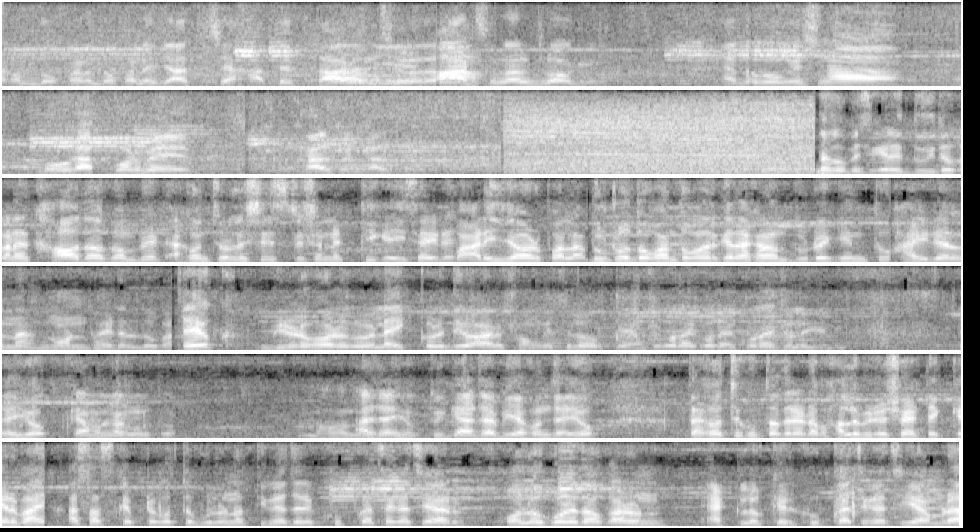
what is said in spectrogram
এখন দোকানে দোকানে যাচ্ছে হাতে দারুণ ছিল পার্সোনাল ব্লগিং এত বকিস না বউ রাগ করবে। গার্লফ্রেন্ড গার্লফ্রেন্ড দেখো বেসিক্যালি দুই দোকানের খাওয়া দাওয়া কমপ্লিট এখন চলে এসেছি স্টেশনের ঠিক এই সাইডে বাড়ি যাওয়ার পালা। দুটো দোকান তোমাদেরকে দেখালাম দুটো কিন্তু ভাইরাল না নন ভাইরাল দোকান। যাই হোক ভিডিওটা ভালো করে লাইক করে দিও। আর সঙ্গে ছিল প্রিয়াংশু কোথায় কোথায় কোথায় চলে গেলি? যাই হোক কেমন লাগল তোর? ভালো আর যাই হোক তুই যাবি এখন যাই হোক। দেখা হচ্ছে খুব তাড়াতাড়ি একটা ভালো ভিডিও সঙ্গে। টেক কেয়ার বাই আর সাবস্ক্রাইবটা করতে ভুলো না তিন হাজারের খুব কাছাকাছি। আর ফলো করে দাও কারণ এক লক্ষের খুব কাছাকাছি আমরা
